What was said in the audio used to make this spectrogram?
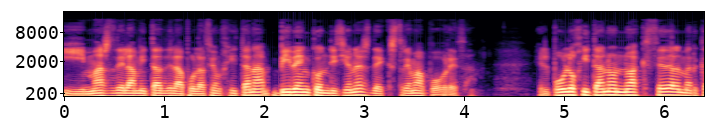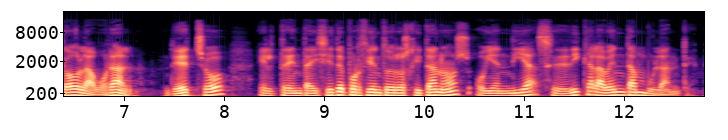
y más de la mitad de la población gitana vive en condiciones de extrema pobreza. El pueblo gitano no accede al mercado laboral. De hecho, el 37% de los gitanos hoy en día se dedica a la venta ambulante.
